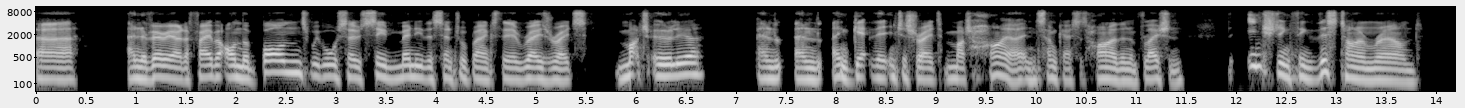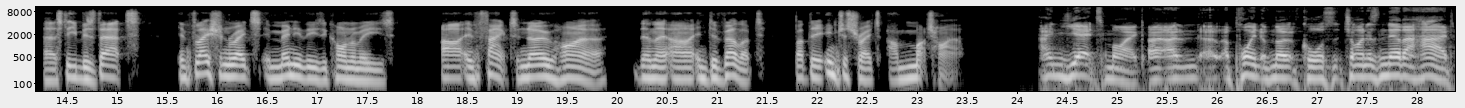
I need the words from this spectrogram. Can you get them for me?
uh, and are very out of favor. On the bonds, we've also seen many of the central banks there raise rates much earlier and and and get their interest rates much higher, in some cases higher than inflation. The interesting thing this time round, uh, Steve, is that inflation rates in many of these economies are in fact no higher than they are in developed, but their interest rates are much higher. And yet, Mike, and a point of note, of course, that China's never had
